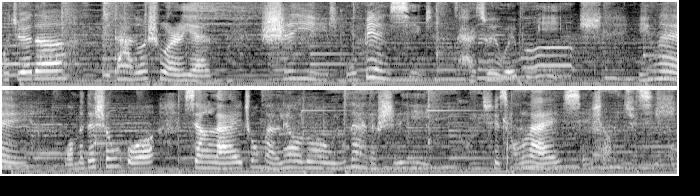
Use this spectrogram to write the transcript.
我觉得，与大多数而言，失意不变形才最为不易，因为我们的生活向来充满寥落无奈的失意，却从来鲜少意气风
